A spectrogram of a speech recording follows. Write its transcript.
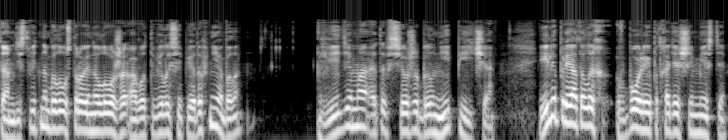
Там действительно было устроено ложе, а вот велосипедов не было. Видимо, это все же был не Пича. Или прятал их в более подходящем месте.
